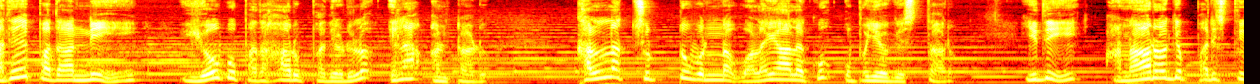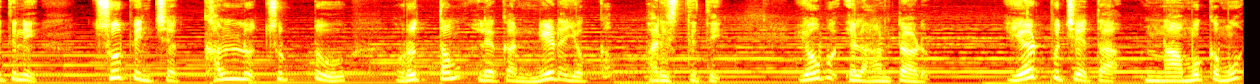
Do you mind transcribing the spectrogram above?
అదే పదాన్ని యోబు పదహారు పదేడులో ఇలా అంటాడు. కళ్ళ చుట్టూ ఉన్న వలయాలకు ఉపయోగిస్తారు. ఇది అనారోగ్య పరిస్థితిని చూపించే కళ్ళు చుట్టూ వృత్తం లేక నీడ యొక్క పరిస్థితి. యోబు ఇలా అంటాడు. ఏడ్పు చేత నా ముఖము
